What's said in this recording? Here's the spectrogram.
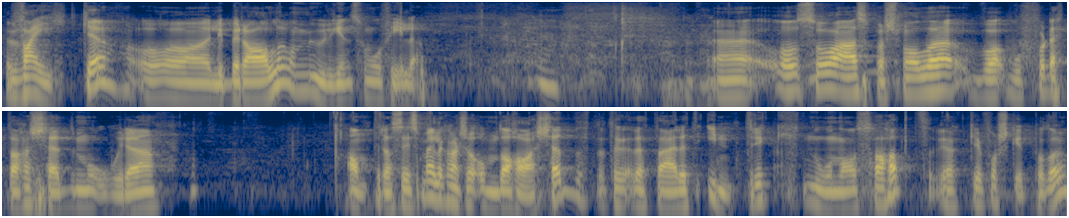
veike og liberale og muligens homofile. og så er spørsmålet hvorfor dette har skjedd med ordet antirasisme, eller kanskje om det har skjedd. Dette, dette, er et inntrykk noen av oss har hatt. Vi har ikke forsket på det.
